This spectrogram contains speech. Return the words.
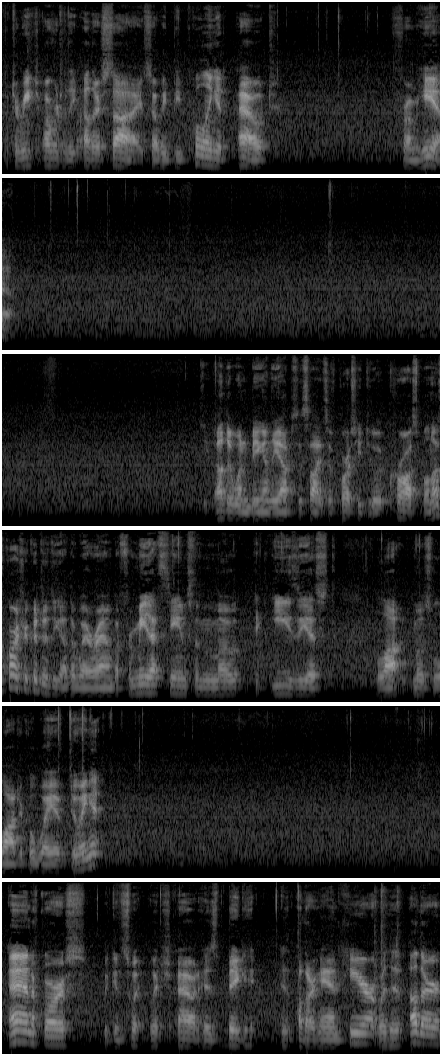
but to reach over to the other side. So he'd be pulling it out from here. The other one being on the opposite side, so of course you do a crossbow. And of course you could do the other way around, but for me that seems the, mo the easiest, lo most logical way of doing it. And of course, we can switch out his big, his other hand here with his other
